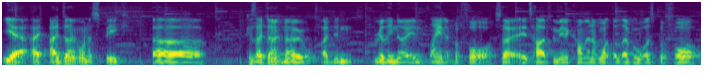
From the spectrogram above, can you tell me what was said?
yeah i i don't want to speak uh because i don't know i didn't really know in playing it before. So it's hard for me to comment on what the level was before.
